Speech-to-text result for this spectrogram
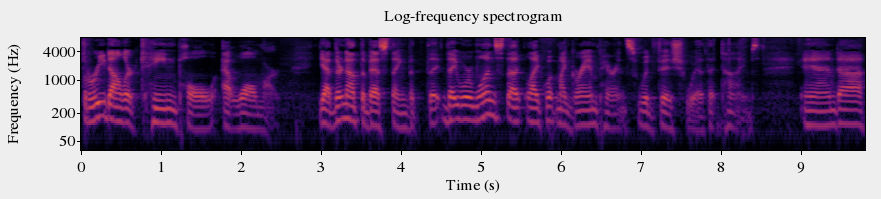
three dollar cane pole at Walmart. Yeah, they're not the best thing, but they, they were ones that like what my grandparents would fish with at times, and uh,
